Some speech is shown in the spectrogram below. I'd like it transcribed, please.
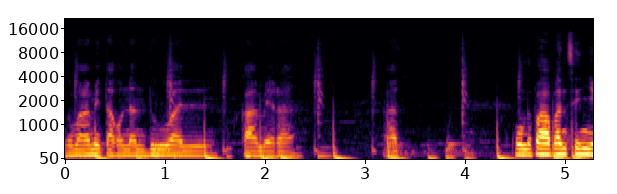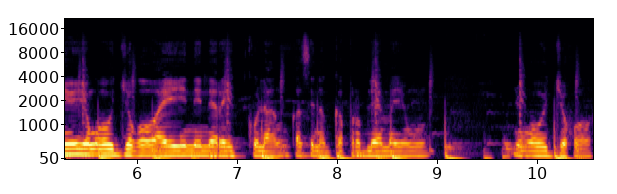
gumamit ako ng dual camera at kung napapansin nyo yung audio ko ay ninerate ko lang kasi nagka-problema yung yung audio ko.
